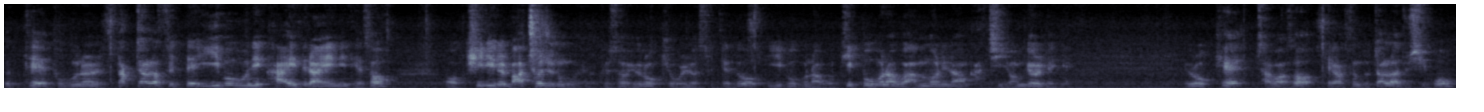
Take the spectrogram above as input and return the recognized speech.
끝에 부분을 딱 잘랐을 때 이 부분이 가이드라인이 돼서 어, 길이를 맞춰주는 거예요. 그래서 이렇게 올렸을 때도 이 부분하고 뒷부분하고 앞머리랑 같이 연결되게 이렇게 잡아서 대각선도 잘라주시고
